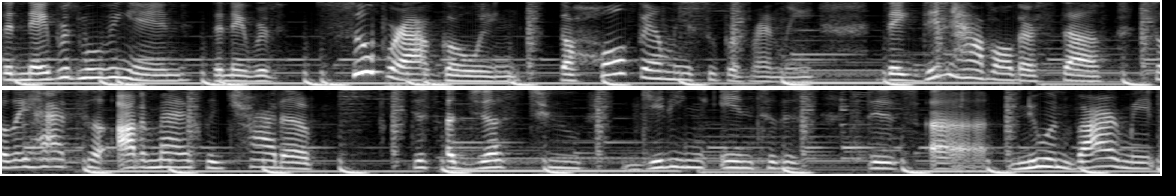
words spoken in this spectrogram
the neighbors moving in, the neighbors super outgoing, the whole family is super friendly. They didn't have all their stuff, so they had to automatically try to just adjust to getting into this this uh, new environment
